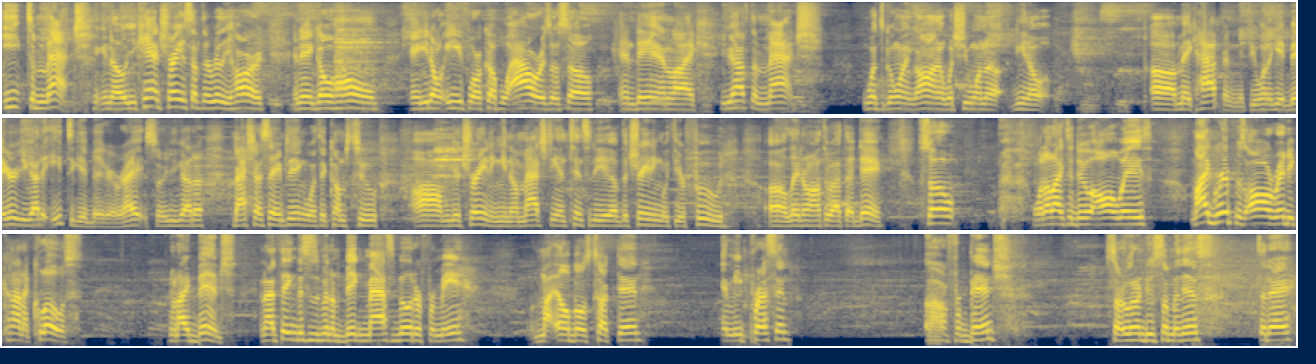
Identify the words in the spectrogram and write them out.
eat to match. You know, you can't train something really hard and then go home and you don't eat for a couple hours or so, and then like you have to match what's going on and what you want to, you know, uh, make happen. If you want to get bigger, you got to eat to get bigger, right? So you got to match that same thing when it comes to um, your training. You know, match the intensity of the training with your food uh, later on throughout that day. So what I like to do always, my grip is already kind of close when I bench. And I think this has been a big mass builder for me. My elbows tucked in and me pressing uh, for bench. So we're gonna do some of this today.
